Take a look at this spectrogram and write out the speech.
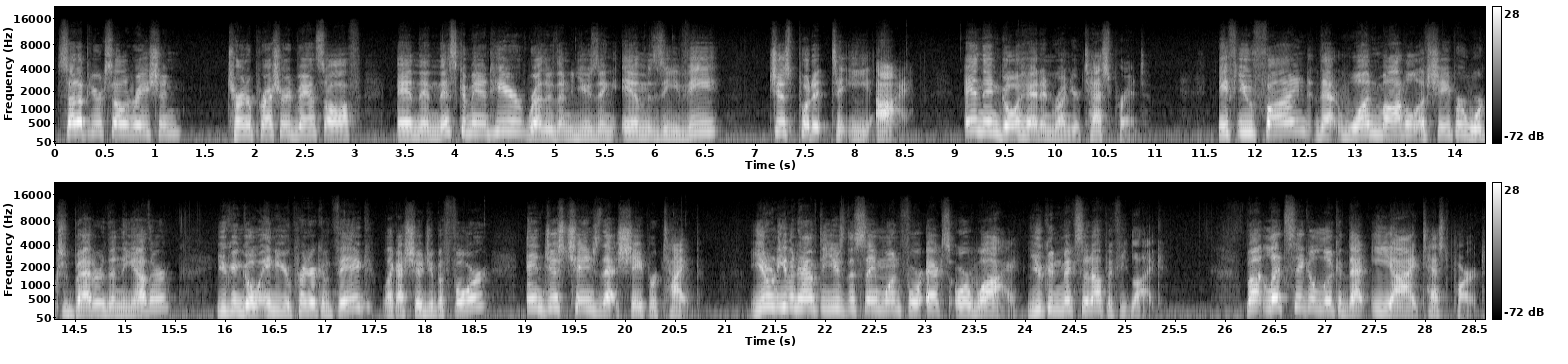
set up your acceleration, turn a pressure advance off, and then this command here, rather than using MZV, just put it to EI. And then go ahead and run your test print. If you find that one model of Shaper works better than the other, you can go into your printer config, like I showed you before, and just change that Shaper type. You don't even have to use the same one for X or Y. You can mix it up if you'd like. But let's take a look at that EI test part.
